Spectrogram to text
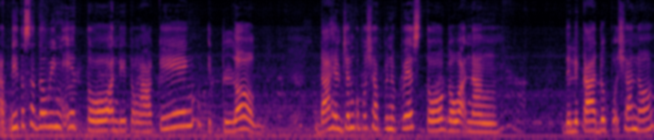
At dito sa gawing ito, andito ang aking itlog. Dahil dyan ko po siya pinupwesto, gawa ng delikado po siya, no?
